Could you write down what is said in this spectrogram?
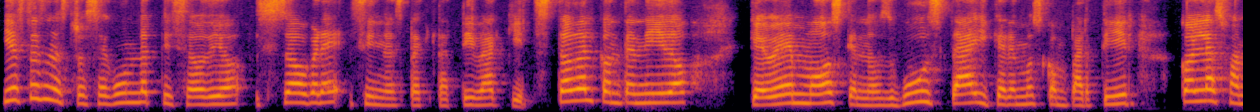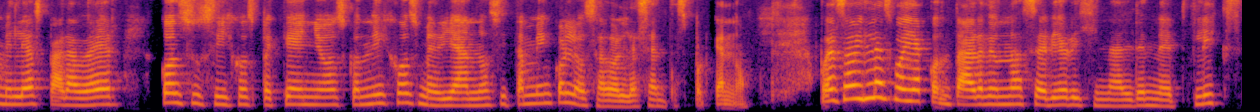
y este es nuestro segundo episodio sobre Sin Expectativa Kids. Todo el contenido que vemos, que nos gusta y queremos compartir con las familias para ver con sus hijos pequeños, con hijos medianos y también con los adolescentes, ¿por qué no? Pues hoy les voy a contar de una serie original de Netflix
